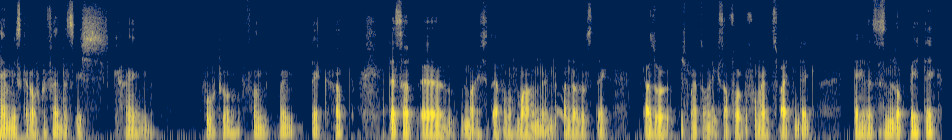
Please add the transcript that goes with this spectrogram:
Äh, mir ist gerade aufgefallen, dass ich kein Foto von meinem Deck habe. Deshalb äh, mache ich jetzt einfach nochmal ein anderes Deck. Also ich mache jetzt noch eine extra Folge von meinem zweiten Deck. Äh, das ist ein Lockbait-Deck.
